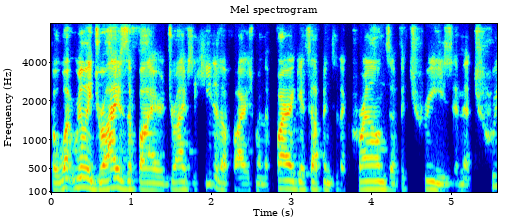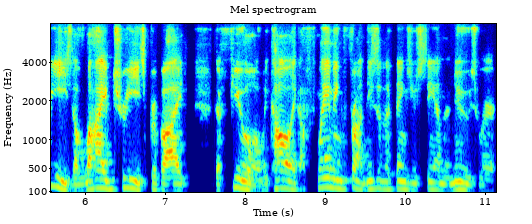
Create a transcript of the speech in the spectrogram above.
but what really drives the fire, drives the heat of the fire is when the fire gets up into the crowns of the trees and the trees, the live trees provide the fuel. We call it like a flaming front. These are the things you see on the news where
